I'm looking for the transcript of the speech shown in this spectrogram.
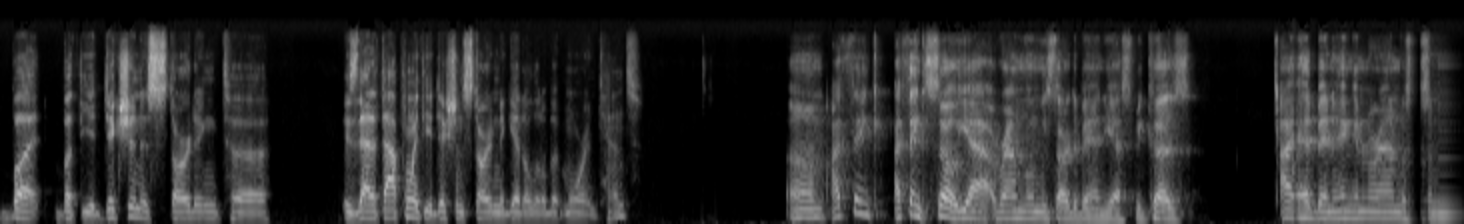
but but the addiction is starting to is that at that point the addiction starting to get a little bit more intense? Um, I think I think so. Yeah, around when we started the band, yes, because I had been hanging around with some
